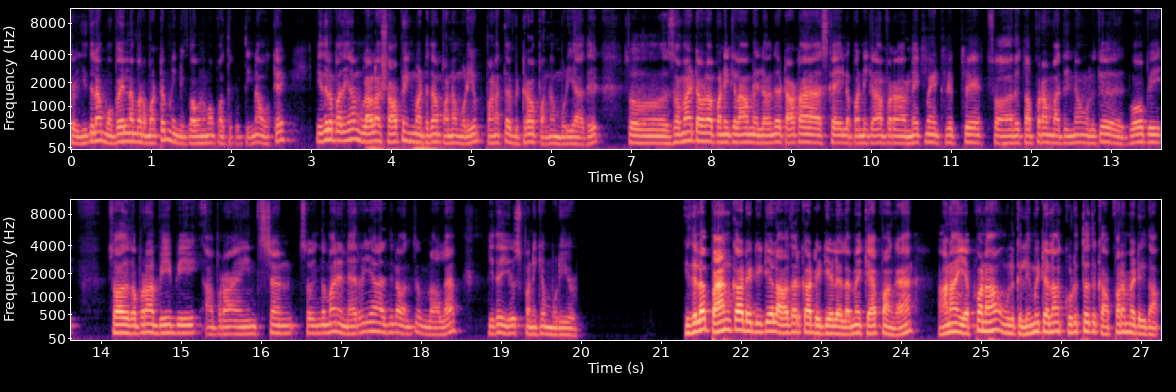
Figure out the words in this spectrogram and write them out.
ஸோ இதில் மொபைல் நம்பர் மட்டும் நீங்கள் கவனமாக பார்த்து கொடுத்தீங்கன்னா ஓகே இதில் பார்த்தீங்கன்னா உங்களால் ஷாப்பிங் மட்டும் தான் பண்ண முடியும். பணத்தை விட்ரா பண்ண முடியாது. ஸோ ஜொமேட்டோவில் பண்ணிக்கலாம். இல்லை வந்து டாடா ஸ்கையில் பண்ணிக்கலாம். அப்புறம் மேக் மை ட்ரிப்பு ஸோ அதுக்கப்புறம் பார்த்தீங்கன்னா உங்களுக்கு கோபி ஸோ அதுக்கப்புறம் பிபி அப்புறம் இன்ஸ்டன்ட் ஸோ இந்த மாதிரி நிறையா இதில் வந்து உங்களால் இதை யூஸ் பண்ணிக்க முடியும். இதில் PAN card detail Aadhaar card detail எல்லாமே கேட்பாங்க. ஆனால் எப்போனா உங்களுக்கு லிமிட்டெல்லாம் கொடுத்ததுக்கு அப்புறமேட்டுக்கு தான்.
